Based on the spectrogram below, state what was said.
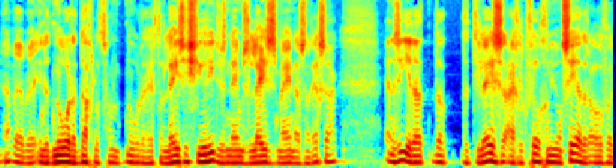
Hè, We hebben in het Noorden, het Dagblad van het Noorden heeft een lezersjury, dus nemen ze lezers mee naar zo'n rechtszaak. En dan zie je dat, dat, dat die lezers eigenlijk veel genuanceerder over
